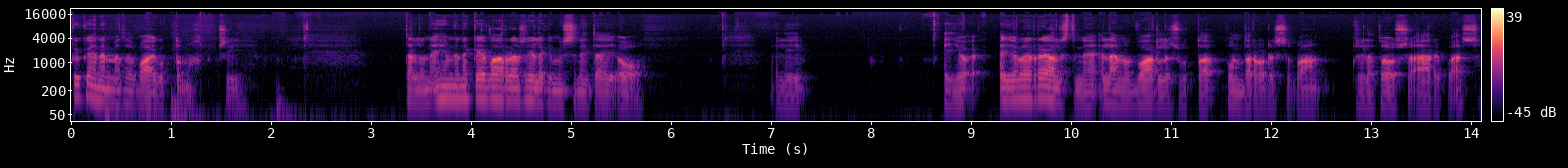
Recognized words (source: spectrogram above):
kykenemätön vaikuttamaan siihen. Tällainen ihminen näkee vaaroja sielläkin, missä niitä ei ole. Eli ei ole, ei ole realistinen elämän vaarallisuutta puntaroidessa, vaan sillä toisessa ääripäässä.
